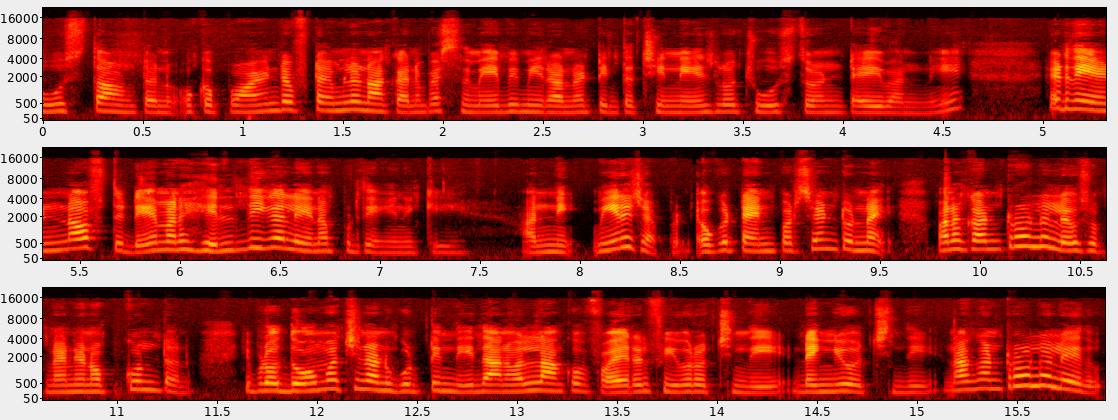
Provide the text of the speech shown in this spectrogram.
చూస్తూ ఉంటాను. ఒక పాయింట్ ఆఫ్ టైంలో నాకు అనిపిస్తుంది మేబీ మీరు అన్నట్టు ఇంత చిన్న ఏజ్లో చూస్తుంటే ఇవన్నీ. At the end of the day మన హెల్తీగా లేనప్పుడు దేనికి? అన్నీ. మీరే చెప్పండి. ఒక టెన్ పర్సెంట్ ఉన్నాయి. మన కంట్రోల్లో లేవు స్వప్న. నేను ఒప్పుకుంటాను. ఇప్పుడు దోమ వచ్చి నన్ను గుట్టింది దానివల్ల నాకు వైరల్ ఫీవర్ వచ్చింది డెంగ్యూ వచ్చింది. నా కంట్రోల్లో లేదు.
